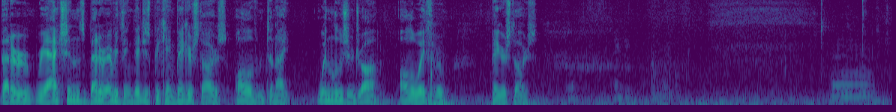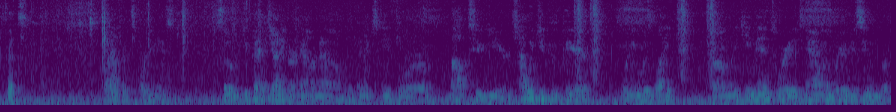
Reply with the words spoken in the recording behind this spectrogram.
better reactions, better everything. They just became bigger stars, all of them tonight. win, lose, or draw, all the way through. Bigger stars. Thank you. Uh, Fritz. Hi, Fritz, Sporting News. So you've had Johnny Gargano now with NXT for about two years. How would you compare was like um, when he came in to where he is now, and where have you seen him grow?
